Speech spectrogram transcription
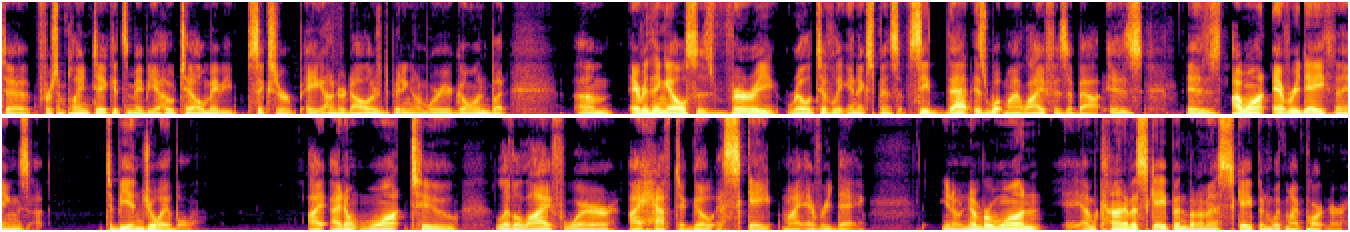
to for some plane tickets and maybe a hotel, maybe 6 or 800 dollars depending on where you're going, but um, everything else is very relatively inexpensive. See, that is what my life is about. Is is I want everyday things to be enjoyable. I, I don't want to live a life where I have to go escape my everyday. You know, number one, I'm kind of escaping, but I'm escaping with my partner,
